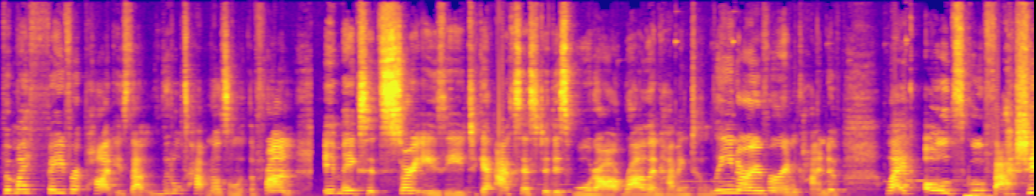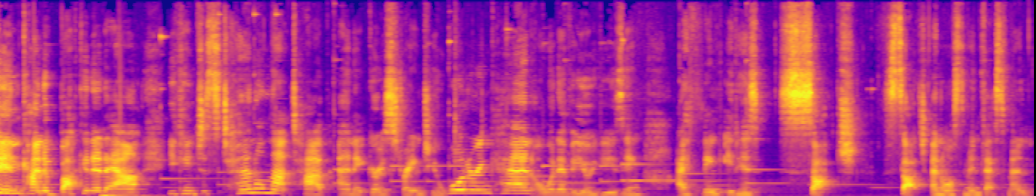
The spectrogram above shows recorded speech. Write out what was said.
But my favorite part is that little tap nozzle at the front. It makes it so easy to get access to this water rather than having to lean over and kind of like old school fashion, kind of bucket it out. You can just turn on that tap and it goes straight into your watering can or whatever you're using. I think it is such, such an awesome investment.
